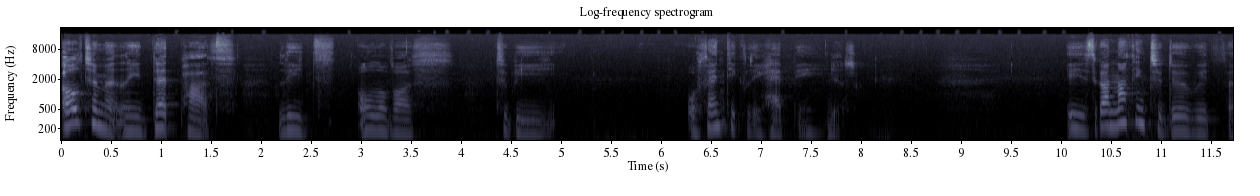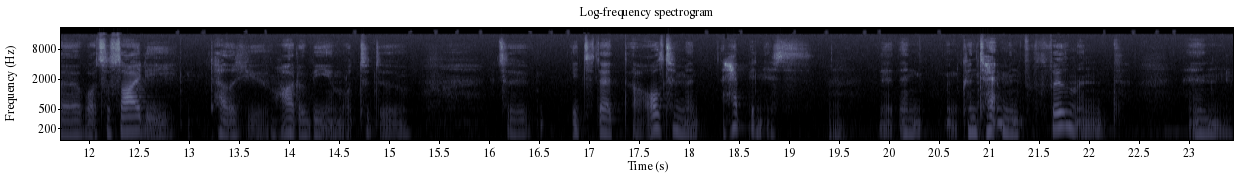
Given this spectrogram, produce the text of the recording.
Ultimately, that path leads all of us to be authentically happy. Yes. It's got nothing to do with uh, what society tells you how to be and what to do. It's, a, it's that uh, ultimate happiness Mm. that, and contentment, fulfillment. And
